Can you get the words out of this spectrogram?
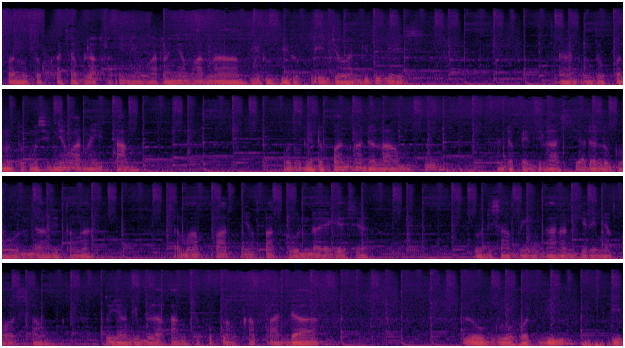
penutup kaca belakang ini. Warnanya warna biru-biru kehijauan gitu guys. Dan untuk penutup mesinnya warna hitam. Untuk di depan ada lampu ada ventilasi ada logo Honda di tengah sama platnya plat Honda ya guys ya. Untuk di samping kanan kirinya kosong. Untuk yang di belakang cukup lengkap. Ada logo Hot Wheels di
